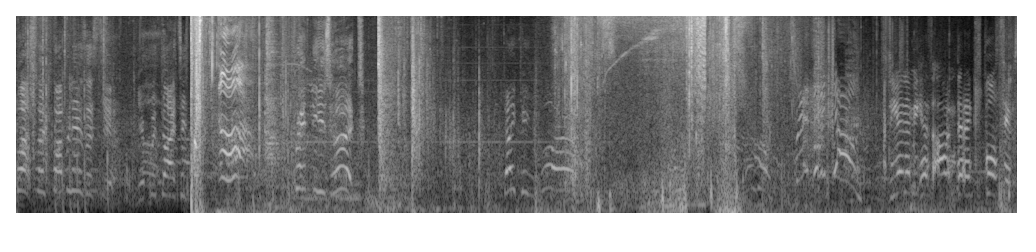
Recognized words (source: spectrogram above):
Опасность поблизости! Не пытайтесь! Friendly's hurt! Taking fire! Bring it down! The enemy has armed their explosives.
